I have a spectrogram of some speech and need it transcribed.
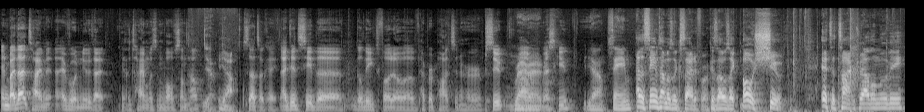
and by that time everyone knew that you know time was involved somehow. Yeah. yeah. So that's okay. I did see the the leaked photo of Pepper Potts in her suit Right, on right. rescue. Yeah, same. At the same time, I was excited for it because I was like, oh shoot, it's a time travel movie.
